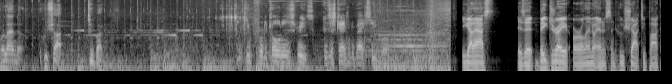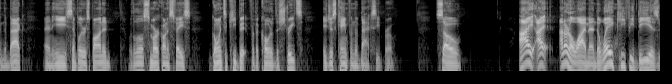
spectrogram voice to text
Orlando. Who shot Tupac? Keep it for the code of the streets. It just came from the back seat, bro. he got asked, "Is it Big Dre or Orlando Anderson who shot Tupac in the back?" And he simply responded with a little smirk on his face, "Going to keep it for the code of the streets. It just came from the backseat, bro." So, I I I don't know why, man. The way Keefe D is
